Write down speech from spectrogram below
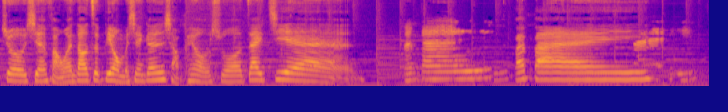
就先访问到这边，我们先跟小朋友说再见，拜拜，拜拜。拜拜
